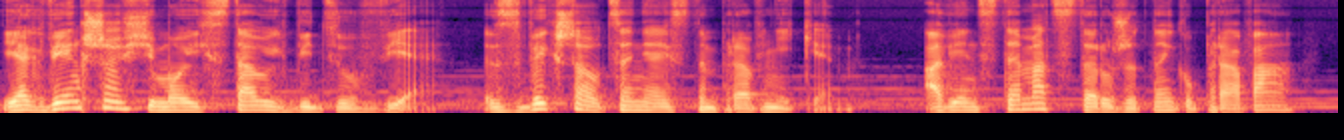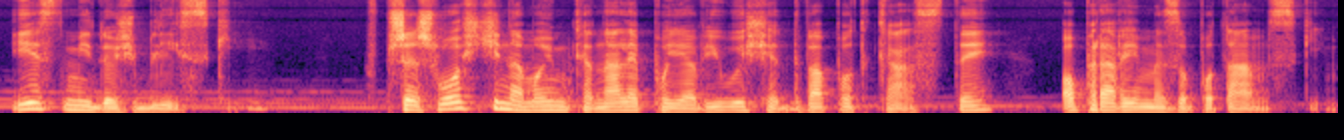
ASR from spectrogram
Jak większość moich stałych widzów wie, z wykształcenia jestem prawnikiem, a więc temat starożytnego prawa jest mi dość bliski. W przeszłości na moim kanale pojawiły się dwa podcasty o prawie mezopotamskim.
